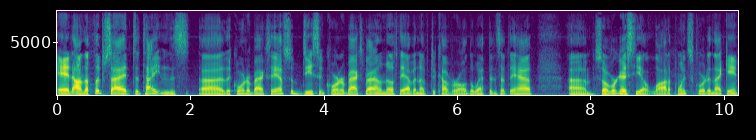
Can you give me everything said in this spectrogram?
And on the flip side, the Titans, uh, the cornerbacks, they have some decent cornerbacks, but I don't know if they have enough to cover all the weapons that they have. Um, so we're going to see a lot of points scored in that game.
